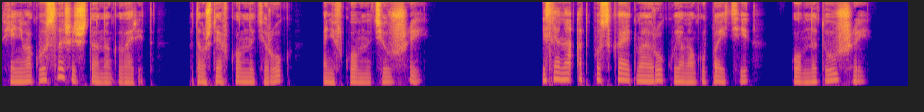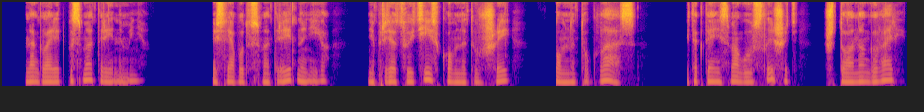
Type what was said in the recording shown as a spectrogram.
Я не могу услышать, что она говорит, потому что я в комнате рук, а не в комнате ушей. Если она отпускает мою руку, я могу пойти в комнату ушей. Она говорит, посмотри на меня. Если я буду смотреть на нее, мне придется уйти из комнаты ушей в комнату глаз, и тогда я не смогу услышать, что она говорит.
